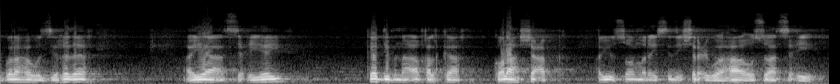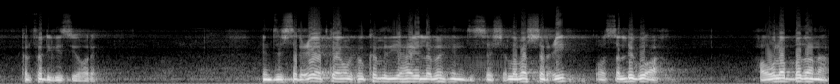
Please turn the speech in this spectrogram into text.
golaha wasiirada ayaa ansixiyey. Kadibna aqalka golaha shacabka ayuu soo maray sidii sharcigu ahaa oo soo ansixiyey. Kalfadhigiisii hore. Hindis sharciyeedkan wuxuu ka mid yahay laba hindis laba sharci oo saldhig u ah. Howlo badana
